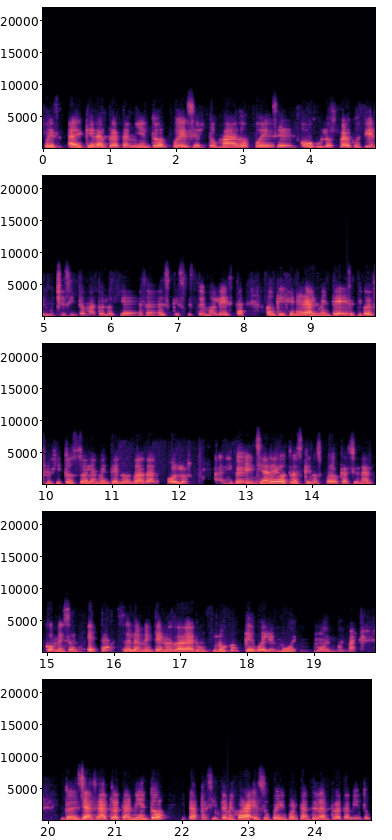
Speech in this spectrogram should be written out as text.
pues hay que dar tratamiento, puede ser tomado, puede ser óvulos, pero contienen mucha sintomatología, sabes que estoy molesta, aunque generalmente este tipo de flujitos solamente nos va a dar olor, a diferencia de otros que nos puede ocasionar comezón, esta solamente nos va a dar un flujo que huele muy, muy, muy mal. Entonces ya sea tratamiento, la paciente mejora. Es súper importante dar tratamiento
